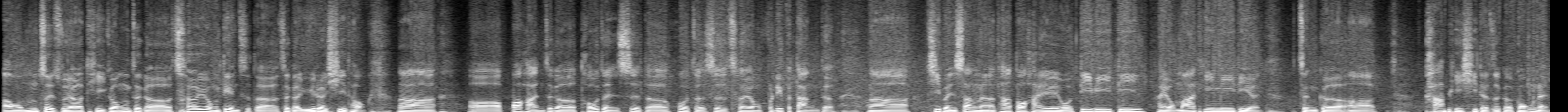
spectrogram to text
啊，我们最主要提供这个车用电子的这个娱乐系统，那呃包含这个头枕式的或者是车用 flip down 的，那基本上呢，它都还有 DVD，还有 multimedia 整个啊。卡 PC 的这个功能，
